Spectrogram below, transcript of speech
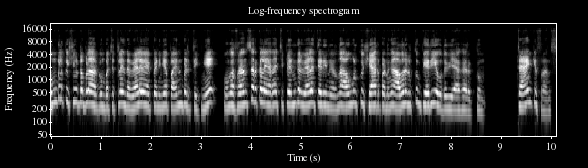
உங்களுக்கு சூட்டபிளாக இருக்கும் பட்சத்தில் இந்த வேலைவாய்ப்பை நீங்கள் பயன்படுத்திக்கிங்க. உங்கள் ஃப்ரெண்ட்ஸ் சர்க்கிளில் யாராச்சும் பெண்கள் வேலை தேடின்னு இருந்தால் அவங்களுக்கும் ஷேர் பண்ணுங்கள் அவர்களுக்கும் பெரிய உதவியாக இருக்கும். தேங்க்யூ ஃப்ரெண்ட்ஸ்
